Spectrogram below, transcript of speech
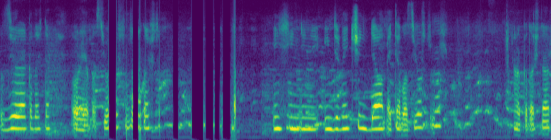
yazıyor arkadaşlar. Oraya basıyorsunuz arkadaşlar. İn- in- in- indirmek için devam ete basıyorsunuz. Arkadaşlar.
